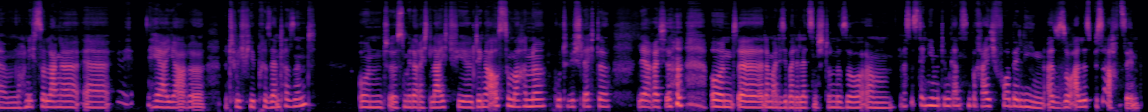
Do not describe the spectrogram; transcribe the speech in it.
ähm, noch nicht so lange äh, her Jahre natürlich viel präsenter sind und es mir da recht leicht fiel, Dinge auszumachen, ne? gute wie schlechte, lehrreiche. Und äh, dann meinte sie bei der letzten Stunde so, ähm, was ist denn hier mit dem ganzen Bereich vor Berlin? Also so alles bis 18.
